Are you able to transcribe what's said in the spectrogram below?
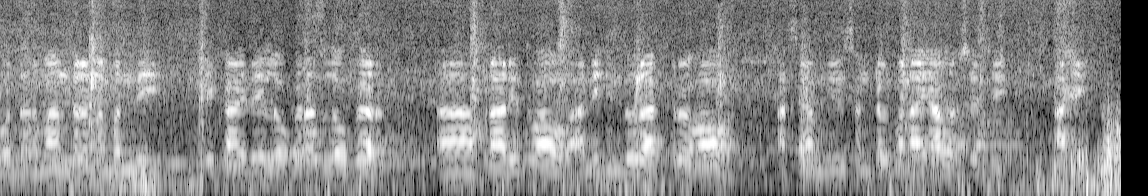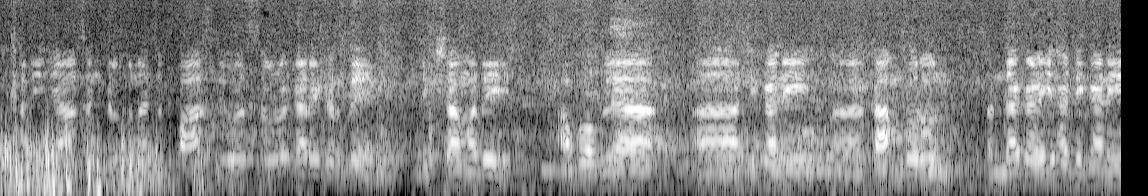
व धर्मांतरण बंदी हे कायदे लवकरात लवकर प्रारित व्हावं आणि हिंदू राष्ट्र व्हावं अशी आमची संकल्पना ह्या वर्षाची आहे. आणि ह्या संकल्पनाचे पाच दिवस सर्व कार्यकर्ते दीक्षामध्ये आपापल्या ठिकाणी काम करून संध्याकाळी ह्या ठिकाणी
